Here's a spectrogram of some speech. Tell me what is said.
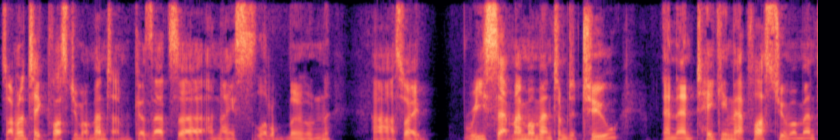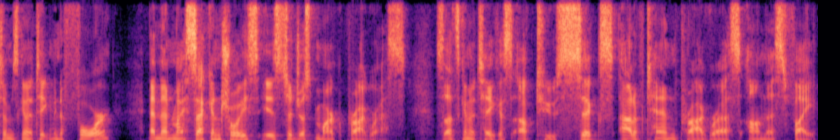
So I'm going to take plus two momentum because that's a, a, nice little boon. Uh, so I reset my momentum to two, and then taking that plus two momentum is going to take me to four. And then my second choice is to just mark progress. So that's going to take us up to six out of 10 progress on this fight.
